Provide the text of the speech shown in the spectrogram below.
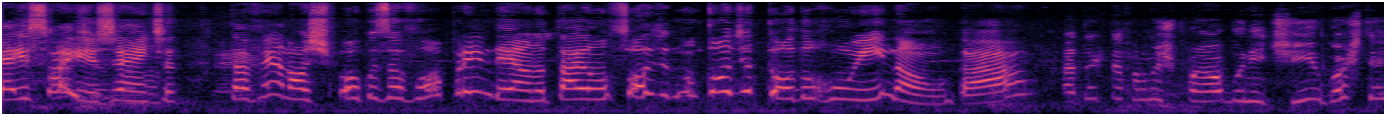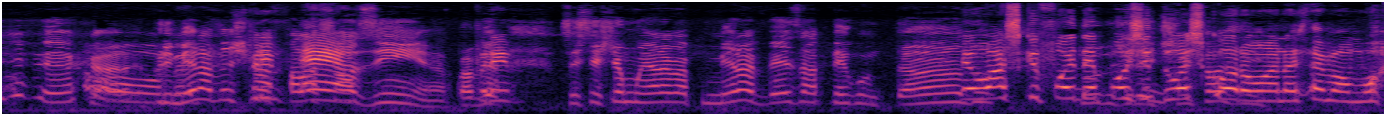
é isso aí, gente. Tá vendo? Aos poucos eu vou aprendendo, tá? Eu não, sou de- não tô de todo ruim, não, tá? Até que tá falando espanhol bonitinho, gostei de ver, cara. Oh, primeira meu- vez que ela fala é. sozinha. Pra ver. Vocês testemunharam a primeira vez ela perguntando. Eu acho que foi depois de duas sozinho. coronas, né, meu amor?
